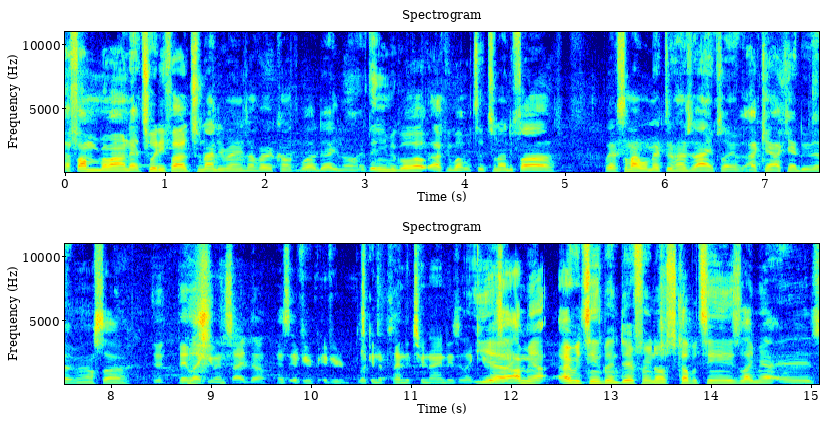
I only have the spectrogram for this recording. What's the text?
if I'm around that 285 to 290 range, I'm very comfortable at that. You know, if they need me to go up, I can go up to 295. But if somebody want me at 300, I ain't playing. I can't. I can't do that, man. I'm sorry. They like you inside though, as if you're if you're looking to play in the two nineties, like you Yeah, inside? I mean, every team's been different. You know, a couple teams like me at edge.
